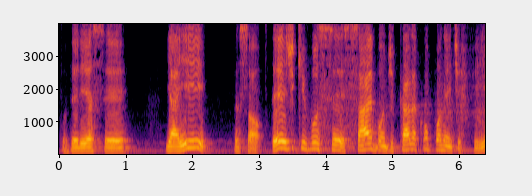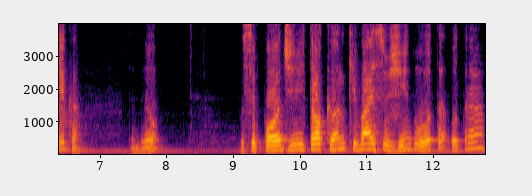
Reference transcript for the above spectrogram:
Poderia ser e aí, pessoal, desde que você saiba onde cada componente fica, entendeu? Você pode ir trocando que vai surgindo outra, outra,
